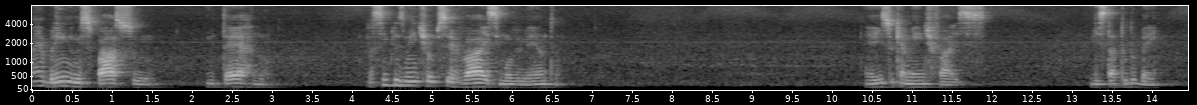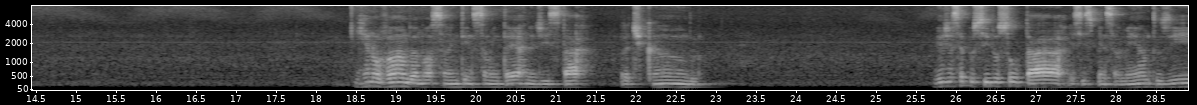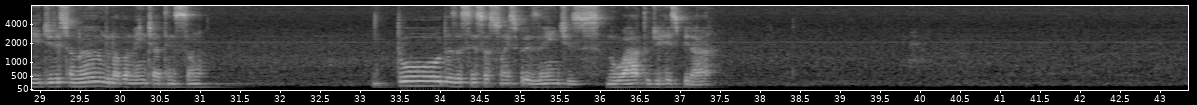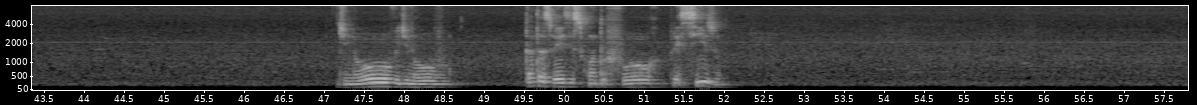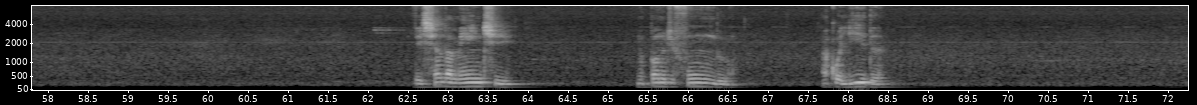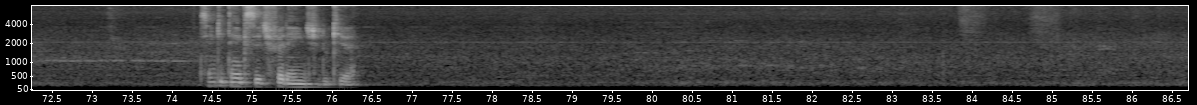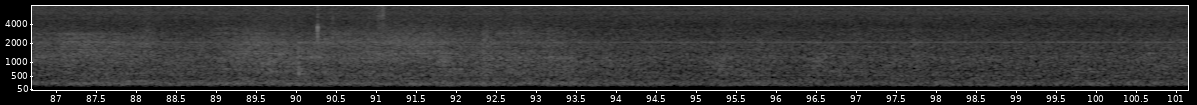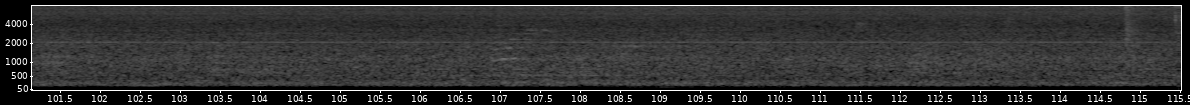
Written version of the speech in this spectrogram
vai abrindo um espaço interno para simplesmente observar esse movimento. É isso que a mente faz. E está tudo bem. E renovando a nossa intenção interna de estar praticando. Veja se é possível soltar esses pensamentos e direcionando novamente a atenção em todas as sensações presentes no ato de respirar. De novo e de novo, tantas vezes quanto for preciso. Deixando a mente no pano de fundo, acolhida, sem que tenha que ser diferente do que é.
